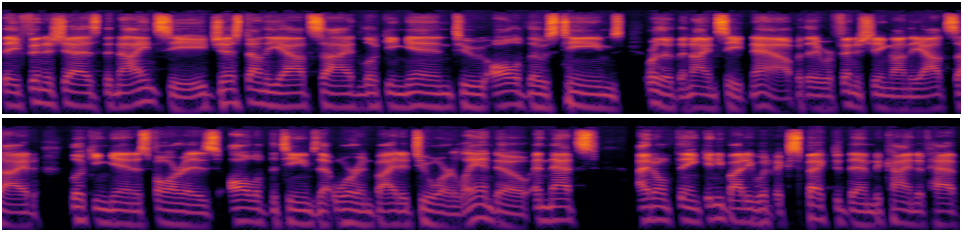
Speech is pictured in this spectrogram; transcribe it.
they finish as the nine seed just on the outside looking into all of those teams or they're the nine seed now but they were finishing on the outside looking in as far as all of the teams that were invited to orlando. And that's I don't think anybody would have expected them to kind of have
